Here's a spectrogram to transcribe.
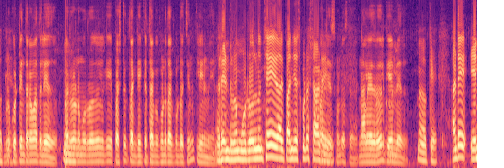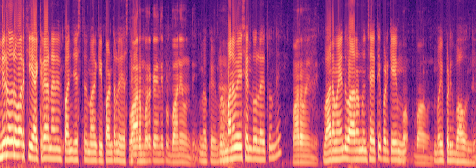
ఇప్పుడు కొట్టిన తర్వాత లేదు. మరి రెండు మూడు రోజులకి ఫస్ట్ తగ్గ తగ్గకుండా తగ్గకుండా వచ్చింది క్లీన్ పోయింది. రెండు మూడు రోజుల నుంచే అది పని చేసుకుంటే స్టార్ట్ అయింది చేసుకుంటూ వస్తుంది. నాలుగైదు రోజులకి ఏం లేదు. ఓకే. అంటే ఎన్ని రోజుల వరకు ఈ అకిరాన్ అనేది పని చేస్తుంది మనకి పంటలో వేస్తే? వారం వరకు అయింది ఇప్పుడు బాగానే ఉంది. ఓకే. ఇప్పుడు మనం వేసి ఎన్ని రోజులు అవుతుంది? వారం అయింది. వారం అయింది వారం నుంచి అయితే ఇప్పటికి ఏం బాగుంది. ఇప్పటికి బాగుంది.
